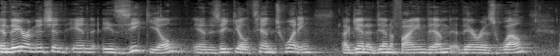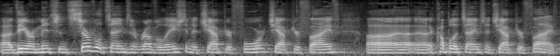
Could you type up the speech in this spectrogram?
and they are mentioned in Ezekiel, in Ezekiel 10 20, again identifying them there as well. Uh, they are mentioned several times in Revelation, in chapter 4, chapter 5, uh, a couple of times in chapter 5.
